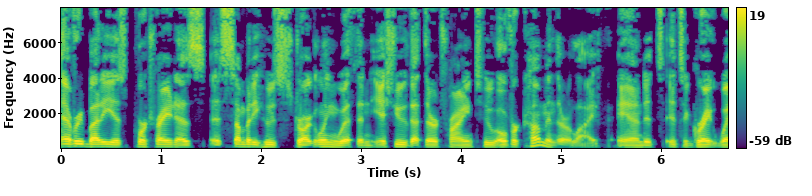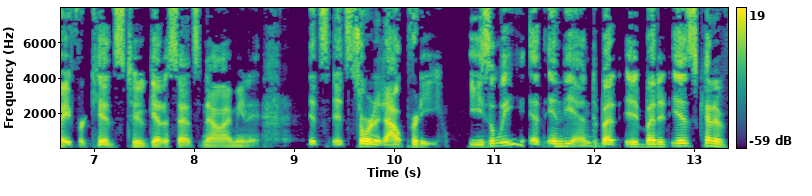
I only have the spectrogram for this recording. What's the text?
everybody is portrayed as, as somebody who's struggling with an issue that they're trying to overcome in their life. And it's, it's a great way for kids to get a sense. Now, I mean, it's, it's sorted out pretty easily in the end, but it, but it is kind of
